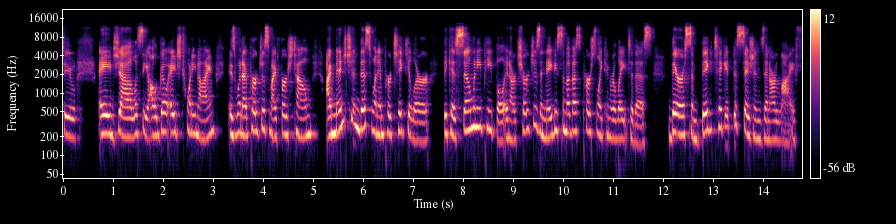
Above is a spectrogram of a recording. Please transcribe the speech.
to age, uh, let's see, I'll go age 29 is when I purchased my first home. I mentioned this one in particular because so many people in our churches, and maybe some of us personally can relate to this, there are some big ticket decisions in our life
